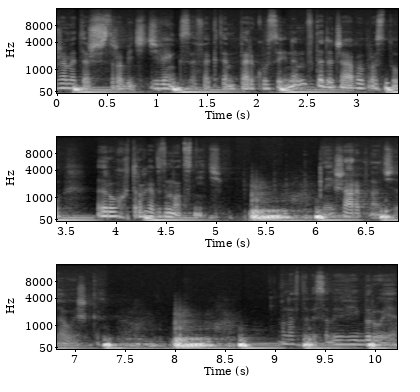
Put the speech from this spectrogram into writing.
Możemy też zrobić dźwięk z efektem perkusyjnym, wtedy trzeba po prostu ruch trochę wzmocnić i szarpnąć za łyżkę. Ona wtedy sobie wibruje.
